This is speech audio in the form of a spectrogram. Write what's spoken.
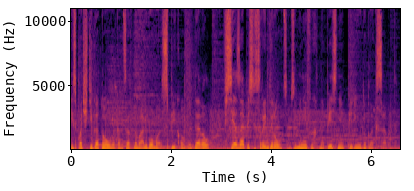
из почти готового концертного альбома Speak of the Devil все записи с Рэнди Роудсом, заменив их на песни периода Black Sabbath.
